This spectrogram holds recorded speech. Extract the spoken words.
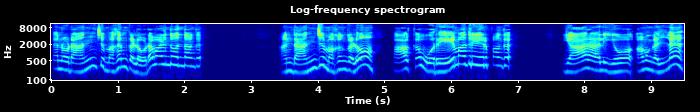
தன்னோட அஞ்சு மகன்களோட வாழ்ந்து வந்தாங்க. அந்த அஞ்சு மகன்களும் பார்க்க ஒரே மாதிரி இருப்பாங்க. யாராலேயோ அவங்கள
